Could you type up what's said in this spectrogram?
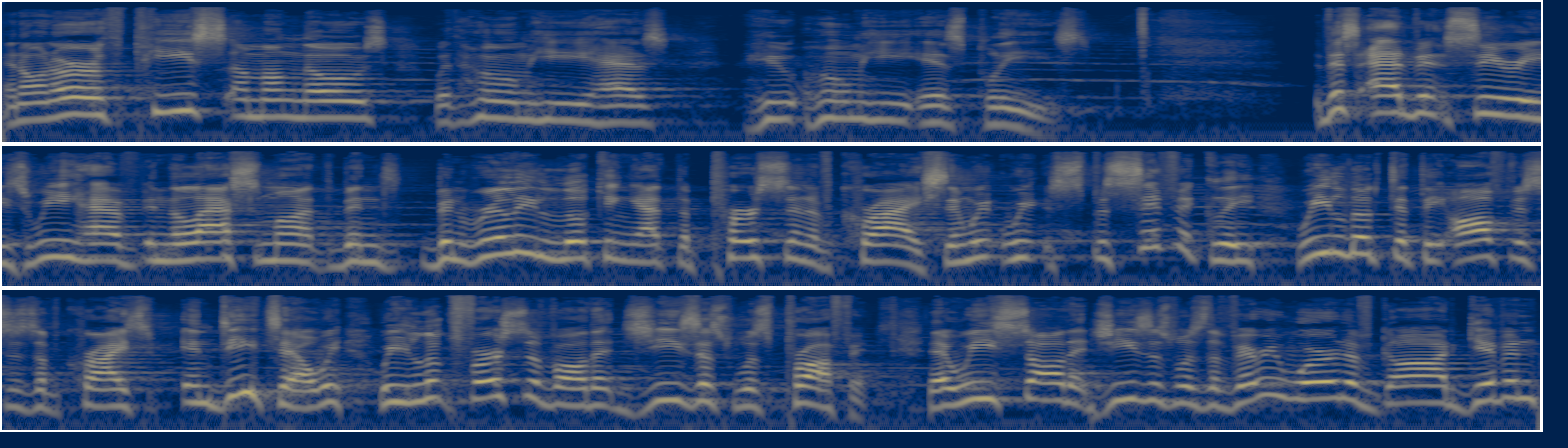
and on earth peace among those with whom he has whom he is pleased. This Advent series, we have in the last month been, been really looking at the person of Christ. And we, we, specifically, we looked at the offices of Christ in detail. We, we looked, first of all, that Jesus was prophet, that we saw that Jesus was the very word of God given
